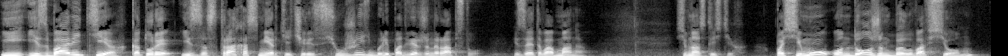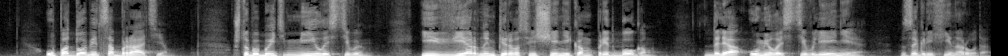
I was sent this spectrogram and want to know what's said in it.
И избавить тех, которые из-за страха смерти через всю жизнь были подвержены рабству, из-за этого обмана. 17 стих. «Посему он должен был во всем уподобиться братьям, чтобы быть милостивым и верным первосвященником пред Богом для умилостивления за грехи народа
